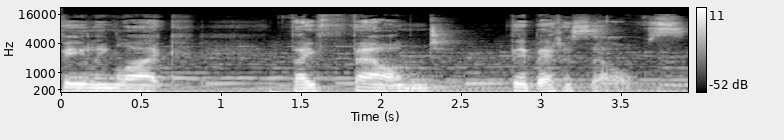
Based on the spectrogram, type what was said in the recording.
feeling like they've found their better selves.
